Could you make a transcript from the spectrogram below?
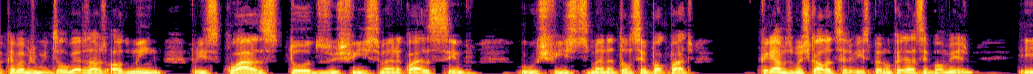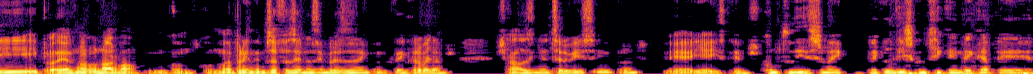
acabamos muitos alugueres ao, ao, domingo, por isso quase todos os fins de semana, quase sempre, os fins de semana estão sempre ocupados. Criámos uma escala de serviço para não calhar sempre ao mesmo e, e é o normal, como, como, aprendemos a fazer nas empresas em, em que trabalhamos. Escalazinha de serviço e pronto, é, é isso que temos. Como tu dizes, não é? Como é que ele diz quando fica em backup é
